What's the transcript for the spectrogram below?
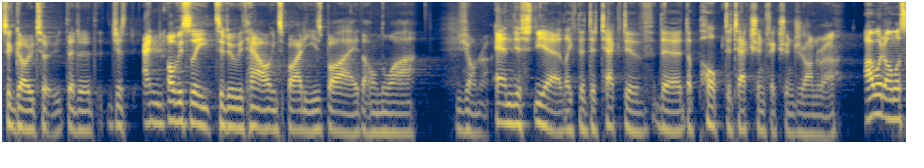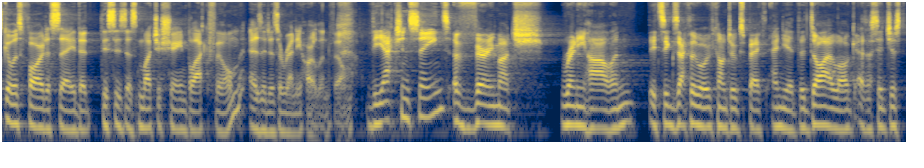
to go to that are just and obviously to do with how inspired he is by the whole noir genre. and just yeah, like the detective, the the pulp detection fiction genre. I would almost go as far to say that this is as much a Shane Black film as it is a Renny Harlin film. The action scenes are very much Renny Harlin. It's exactly what we've come to expect. And yeah, the dialogue, as I said, just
